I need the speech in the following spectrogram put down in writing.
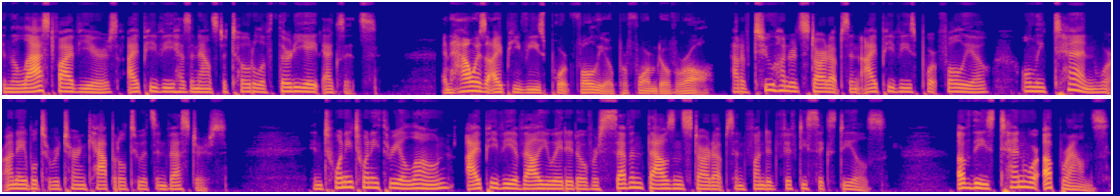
In the last five years, IPV has announced a total of 38 exits. And how has IPV's portfolio performed overall? Out of 200 startups in IPV's portfolio, only 10 were unable to return capital to its investors. In 2023 alone, IPV evaluated over 7,000 startups and funded 56 deals. Of these, 10 were up rounds,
